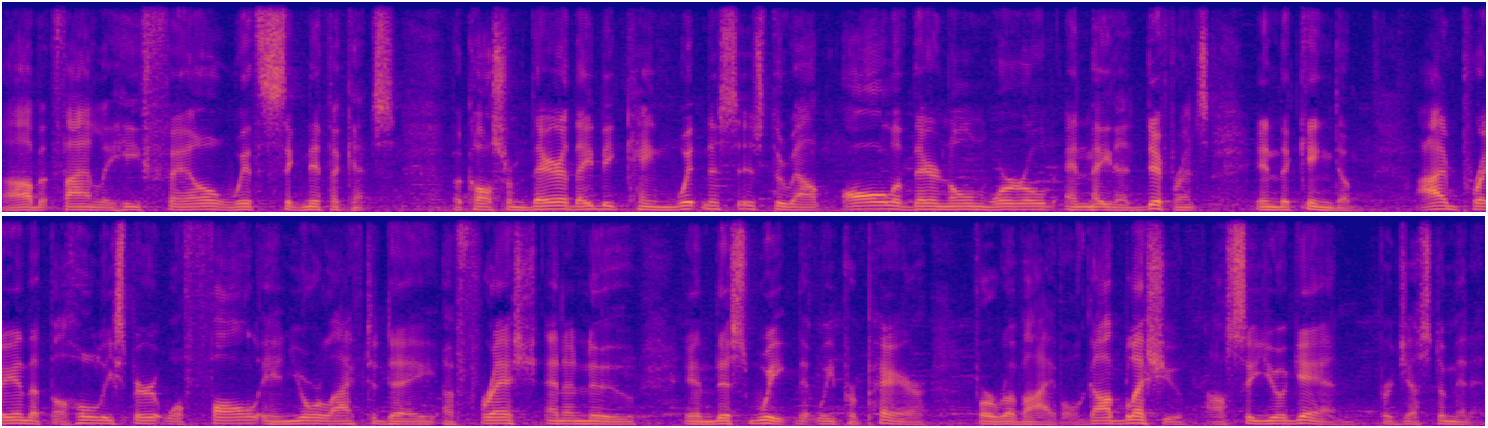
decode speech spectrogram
Ah, but finally he fell with significance because from there they became witnesses throughout all of their known world and made a difference in the kingdom. I'm praying that the Holy Spirit will fall in your life today afresh and anew in this week that we prepare for revival. God bless you. I'll see you again for just a minute.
